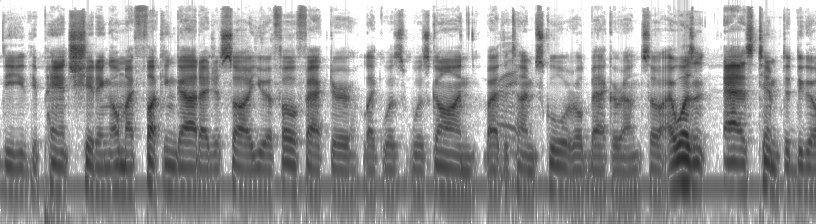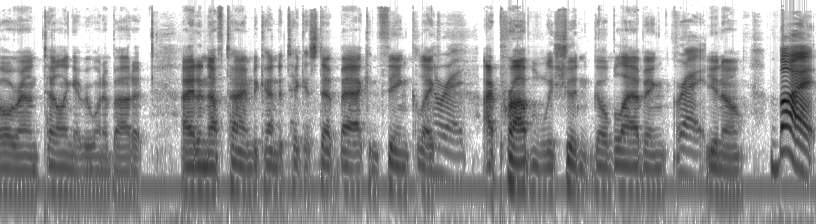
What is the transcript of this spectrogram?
the the pants shitting oh my fucking god i just saw a ufo factor like was was gone by the time school rolled back around so i wasn't as tempted to go around telling everyone about it i had enough time to kind of take a step back and think like Right. i probably shouldn't go blabbing Right. you know But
